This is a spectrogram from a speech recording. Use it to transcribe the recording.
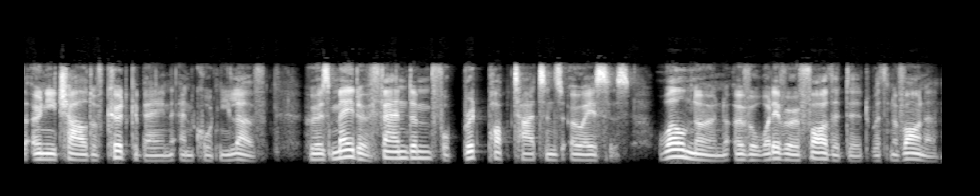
the only child of Kurt Cobain and Courtney Love, who has made her fandom for Britpop titans Oasis well known over whatever her father did with Nirvana.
